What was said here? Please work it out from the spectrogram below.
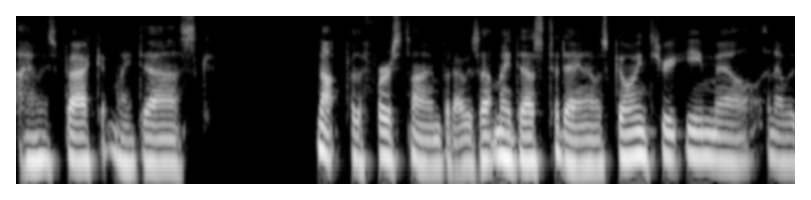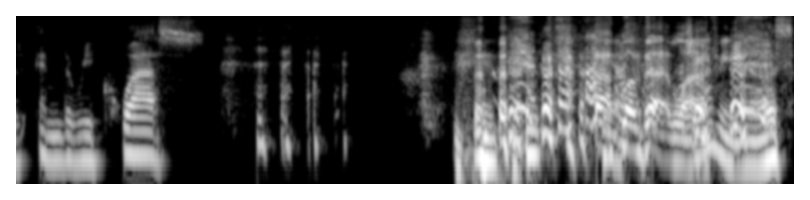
I was back at my desk, not for the first time, but I was at my desk today and I was going through email and I was and the requests. I love that laugh. Jamie knows.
